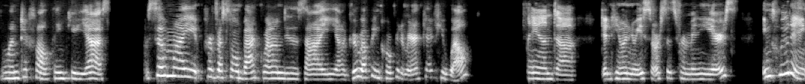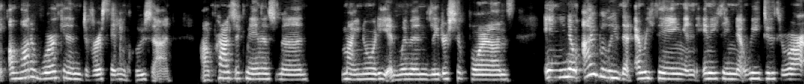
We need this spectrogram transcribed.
Wonderful. Thank you. Yes. So, my professional background is I uh, grew up in corporate America, if you will, and uh, did human resources for many years, including a lot of work in diversity and inclusion, uh, project management, minority and women leadership forums, and you know, I believe that everything and anything that we do through our,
